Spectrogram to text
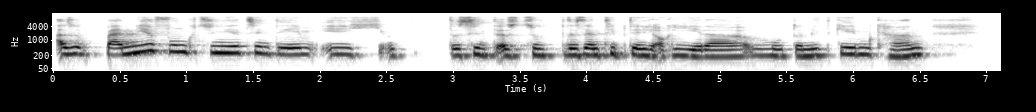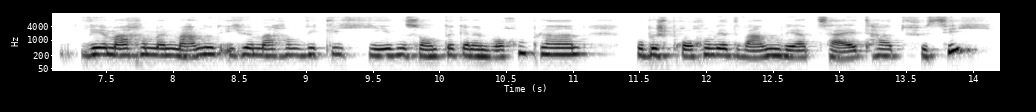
also bei mir funktioniert es, indem ich, das, sind, also das ist ein Tipp, den ich auch jeder Mutter mitgeben kann. Wir machen, mein Mann und ich, wir machen wirklich jeden Sonntag einen Wochenplan, wo besprochen wird, wann wer Zeit hat für sich.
